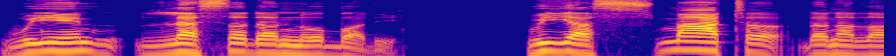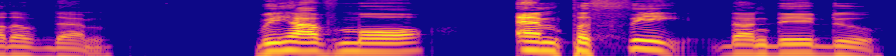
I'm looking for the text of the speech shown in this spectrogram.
We ain't lesser than nobody. We are smarter than a lot of them. We have more empathy than they do.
